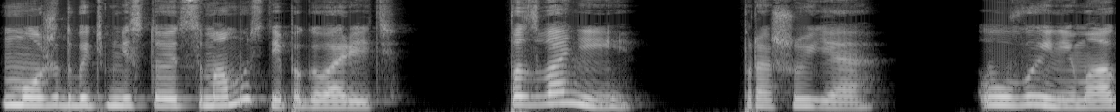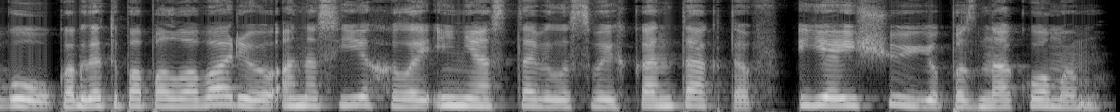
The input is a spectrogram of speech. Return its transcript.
может быть, мне стоит самому с ней поговорить?» «Позвони», – прошу я. «Увы, не могу. Когда ты попал в аварию, она съехала и не оставила своих контактов. Я ищу ее по знакомым».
